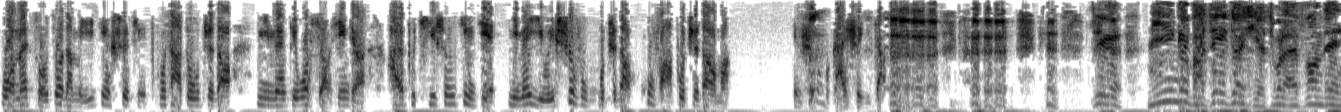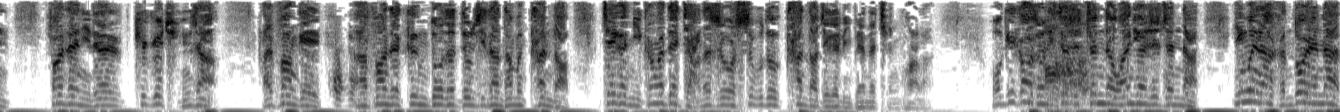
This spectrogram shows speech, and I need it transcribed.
我们所做的每一件事情，菩萨都知道。你们给我小心点，还不提升境界？你们以为师傅不知道，护法不知道吗？请师傅开始一下。这个你应该把这一段写出来，放在放在你的 QQ 群上，还放给啊放在更多的东西让他们看到。这个你刚刚在讲的时候，师傅都看到这个里边的情况了。我可以告诉你，这是真的，完全是真的。因为呢，很多人呢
